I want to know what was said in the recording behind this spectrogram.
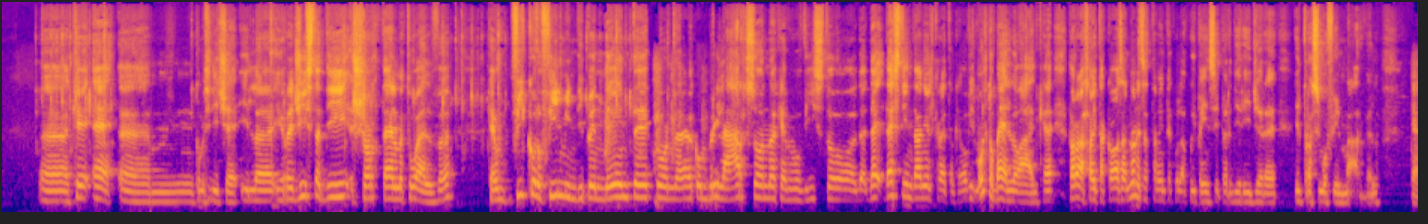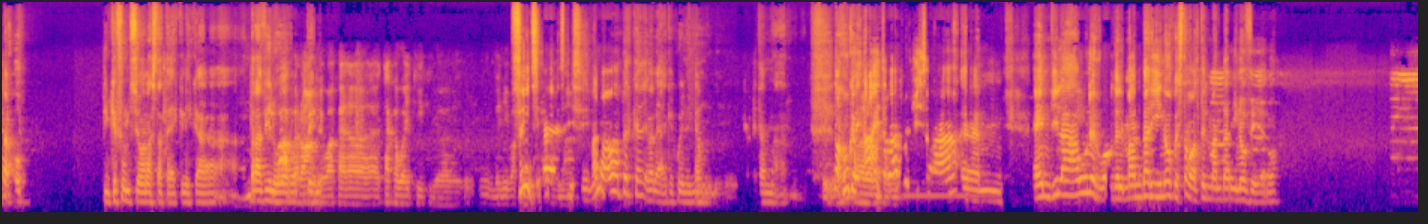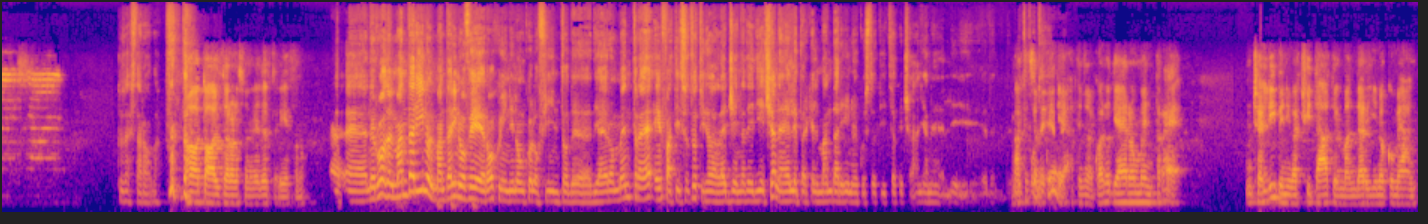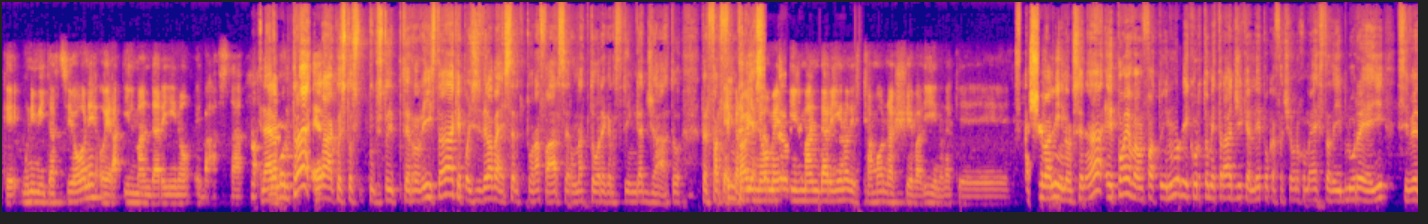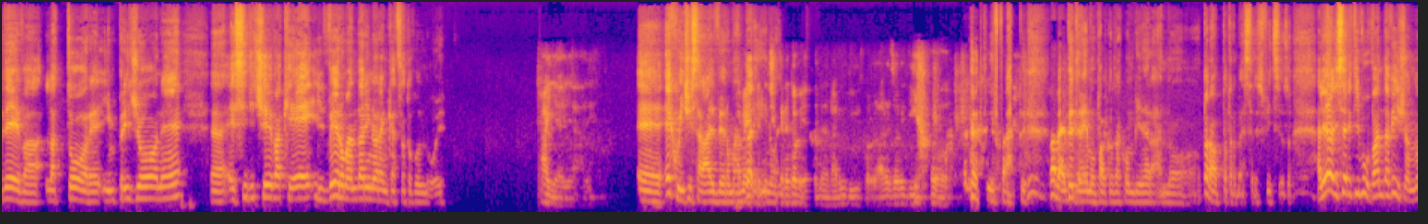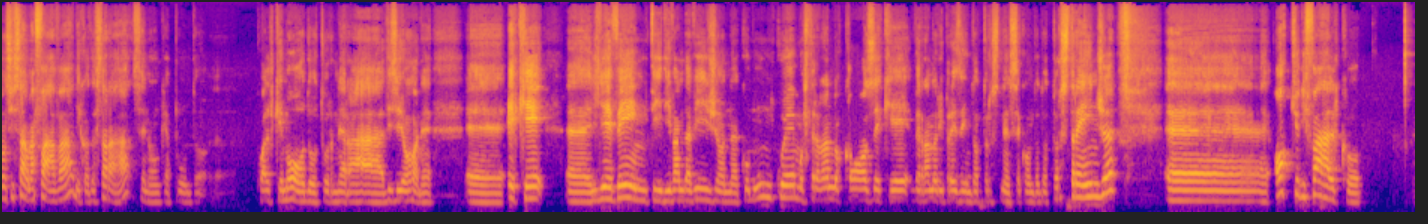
Uh, che è, um, come si dice, il, il, regista di Short Helm 12, che è un piccolo film indipendente con, eh, con Brie Larson che avevo visto, De- Destin Daniel Cretton che avevo visto, molto bello anche, però la solita cosa, non esattamente quella a cui pensi per dirigere il prossimo film Marvel. Eh. Però oh, finché funziona sta tecnica, bravi Ma loro. però bene. anche Waka, Taka Waititi eh, veniva Sì, sì, eh, ma- sì, sì, ma no, perché vabbè, anche quelli È un- sì, No, comunque, ah, e tra l'altro ci sarà ehm, Andy Lau nel ruolo del mandarino, questa volta il mandarino vero. Cos'è sta roba? Ho tolto la suoneria del telefono. Eh, eh, nel ruolo del mandarino, il mandarino vero, quindi non quello finto de- di Iron Man 3, e infatti il sottotitolo è la leggenda dei dieci anelli, perché il mandarino è questo tizio che ha gli anelli. e del- Ma del attenzione, potere. quindi attenzione, quello di Iron Man 3, cioè lì veniva citato il mandarino come anche un'imitazione o era il mandarino e basta? No, in Iron Man 3 era questo, questo terrorista che poi si svelava essere tutta una farsa, era un attore che era stato ingaggiato per far Ok, finta però di il nome, terrorista. il mandarino, diciamo, nasceva lì, non è che... nasceva lì, non se ne ha, e poi avevano fatto in uno dei cortometraggi che all'epoca facevano come extra dei Blu-ray, si vedeva l'attore in prigione eh, e si diceva che il vero mandarino era incazzato con lui. Ai ai ai. E, e qui ci sarà il vero mandarino. ci credo bene, era ridicolo, l'ha reso ridicolo. Infatti, vabbè, vedremo poi cosa combineranno, però potrebbe essere sfizioso. A livello di serie TV, WandaVision non si sa una fava di cosa sarà, se non che appunto eh, qualche modo tornerà a visione eh, e che eh, gli eventi di WandaVision comunque mostreranno cose che verranno riprese in Doctor- nel secondo Doctor Strange. Eh, Occhio di Falco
